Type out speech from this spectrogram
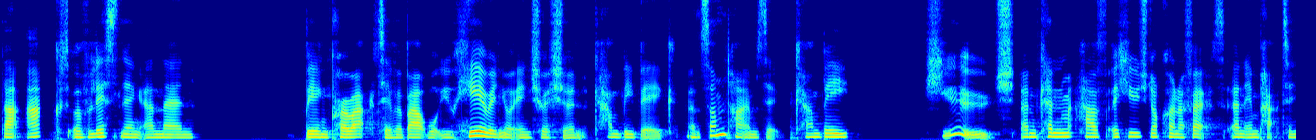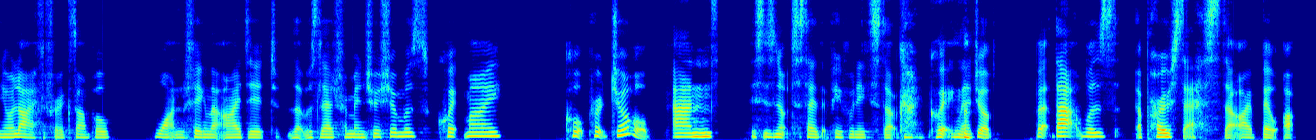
that act of listening and then being proactive about what you hear in your intuition can be big. And sometimes it can be huge and can have a huge knock on effect and impact in your life. For example, one thing that I did that was led from intuition was quit my corporate job. And this is not to say that people need to start quitting their jobs, but that was a process that I built up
